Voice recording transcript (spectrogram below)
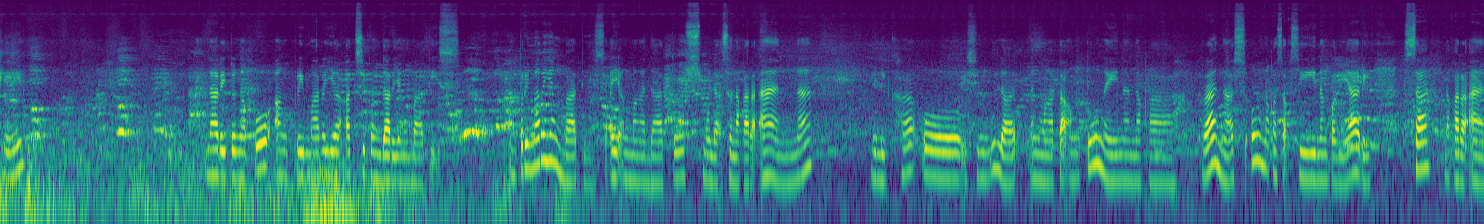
Okay. Narito na po ang primarya at sekundaryang batis. Ang primaryang batis ay ang mga datos mula sa nakaraan na nilikha o isinulat ng mga taong tunay na nakaranas o nakasaksi ng pangyayari sa nakaraan.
